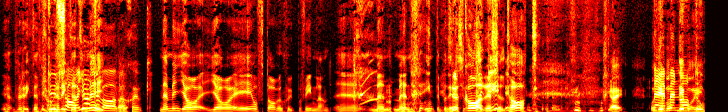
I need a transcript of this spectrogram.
Jag får rikta en fråga Du riktad sa till ju att du var avundsjuk. Nej men jag, jag är ofta avundsjuk på Finland. Eh, men, men inte på deras valresultat. Nej, och Nej, det var, men det NATO, ju,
